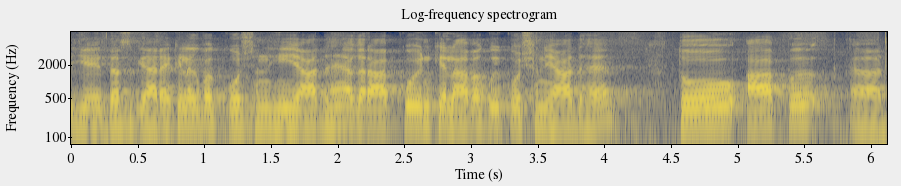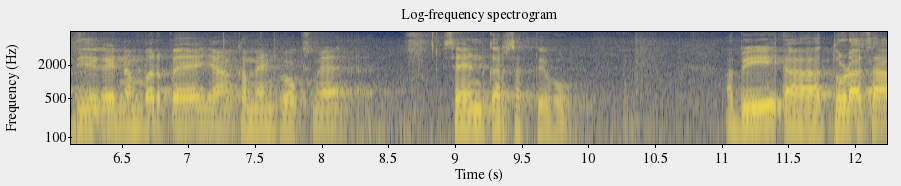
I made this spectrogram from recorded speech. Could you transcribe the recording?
ये 10-11 के लगभग क्वेश्चन ही याद हैं। अगर आपको इनके अलावा कोई क्वेश्चन याद है तो आप दिए गए नंबर पे या कमेंट बॉक्स में सेंड कर सकते हो। अभी थोड़ा सा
